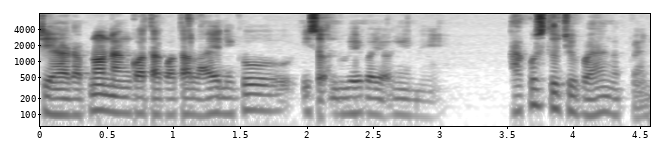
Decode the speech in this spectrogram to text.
Diharapno nang kota-kota lain iku iso duwe koyo ngene. Aku setuju banget kan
